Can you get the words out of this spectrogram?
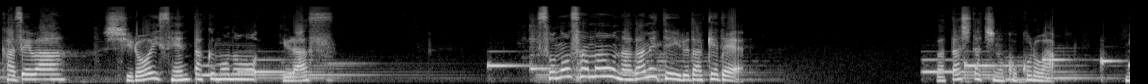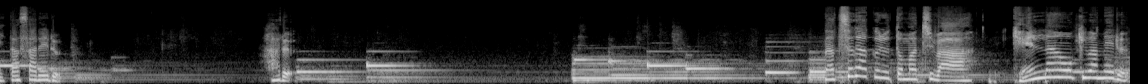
風は白い洗濯物を揺らす。その様を眺めているだけで、私たちの心は満たされる。春。夏が来ると街は、絢爛を極める。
